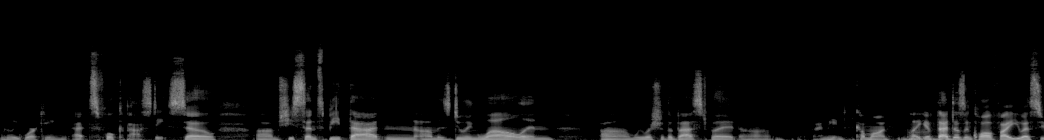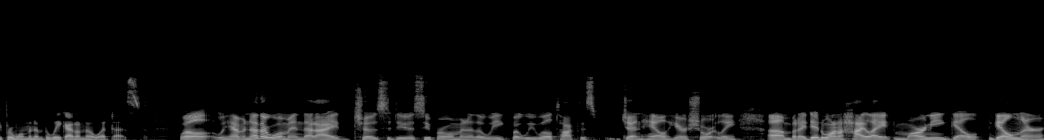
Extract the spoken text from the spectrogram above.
really working at full capacity. So um, she's since beat that and um, is doing well. And um, we wish her the best. But um, I mean, come on. Like, if that doesn't qualify you as Superwoman of the Week, I don't know what does. Well, we have another woman that I chose to do as Superwoman of the Week, but we will talk to Jen Hale here shortly. Um, but I did want to highlight Marnie Gel- Gellner,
